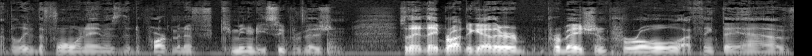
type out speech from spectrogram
I believe, the formal name is the Department of Community Supervision so they they brought together probation, parole. I think they have.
